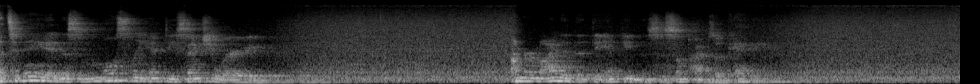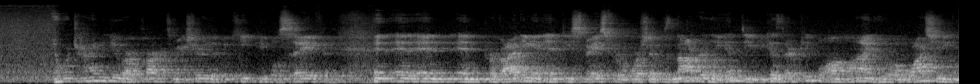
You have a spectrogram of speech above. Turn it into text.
But today, in this mostly empty sanctuary, I'm reminded that the emptiness is sometimes okay. And we're trying to do our part to make sure that we keep people safe. And, and, and, and, providing an empty space for worship is not really empty because there are people online who are watching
